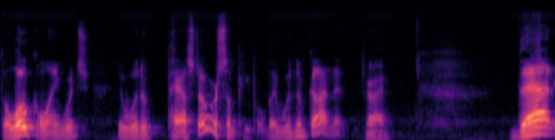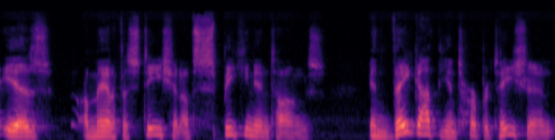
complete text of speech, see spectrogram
the local language, it would have passed over some people. They wouldn't have gotten it. right, That is a manifestation of speaking in tongues, and they got the interpretation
